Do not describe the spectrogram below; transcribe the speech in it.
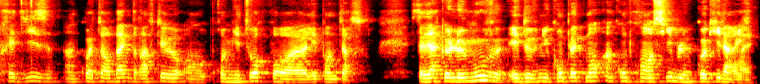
prédisent un quarterback drafté en premier tour pour euh, les Panthers. C'est-à-dire que le move est devenu complètement incompréhensible quoi qu'il arrive. Ouais.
